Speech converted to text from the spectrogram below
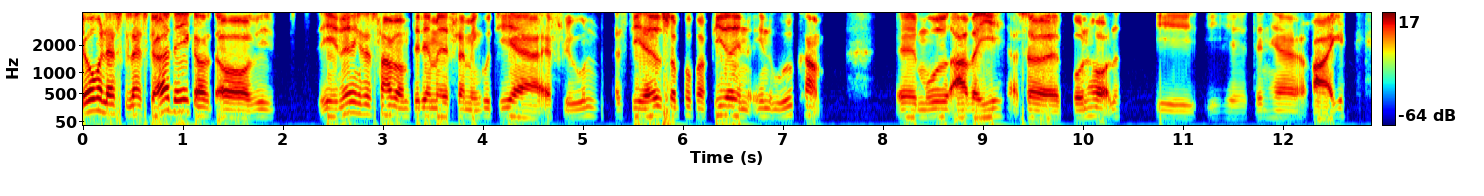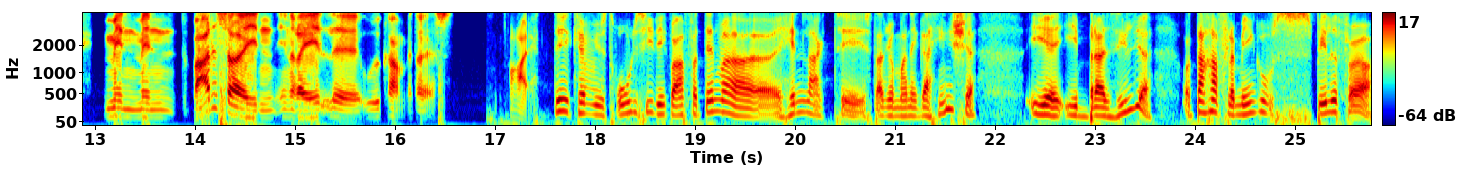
Jo, men lad os, lad os gøre det, ikke? Og, og vi, i indledningen så snakker vi om det der med, at Flamengo, de er, er flyvende. Altså, de havde jo så på papiret en, en udkamp øh, mod Avaí, altså bundholdet i, i øh, den her række. Men, men var det så en, en reel øh, udkamp, Andreas? Nej, det kan vi vist roligt sige, det ikke var, for den var øh, henlagt til Stadio Manegahincha Garrincha i, øh, i Brasilia, og der har Flamengo spillet før,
